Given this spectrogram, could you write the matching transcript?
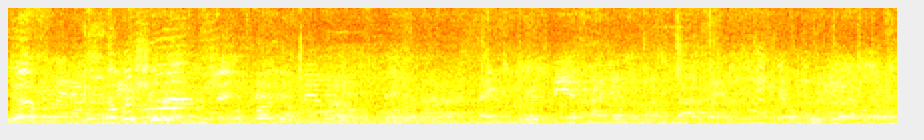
Thank you.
